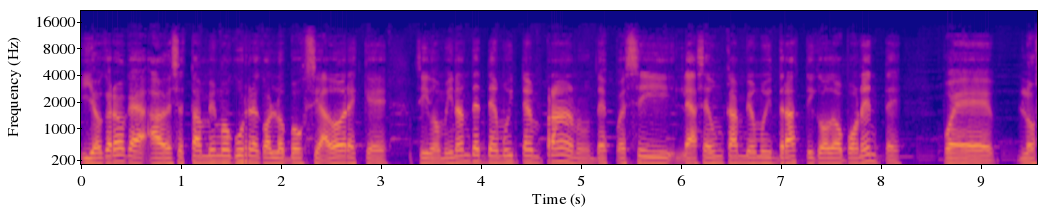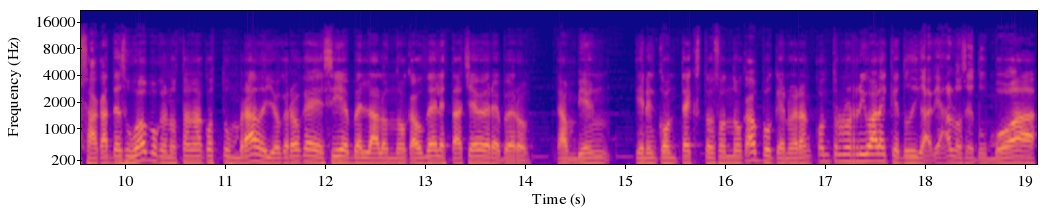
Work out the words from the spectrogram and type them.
Y yo creo que a veces también ocurre con los boxeadores que si dominan desde muy temprano, después si le haces un cambio muy drástico de oponente, pues lo sacas de su juego porque no están acostumbrados. Yo creo que sí, es verdad, los knockouts de él está chévere, pero también tienen contexto esos knockouts porque no eran contra unos rivales que tú digas, diablo, se tumbó a,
